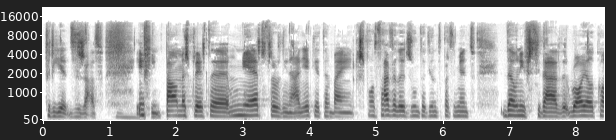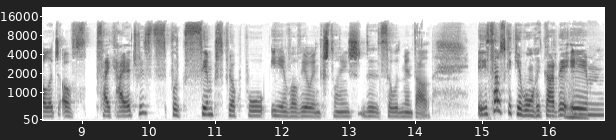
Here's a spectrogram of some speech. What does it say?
teria desejado. Uhum. Enfim, palmas para esta mulher extraordinária, que é também responsável adjunta de um departamento da Universidade Royal College of Psychiatrists, porque sempre se preocupou e envolveu em questões de saúde mental. E sabes o que é que é bom, Ricardo? É, hum.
